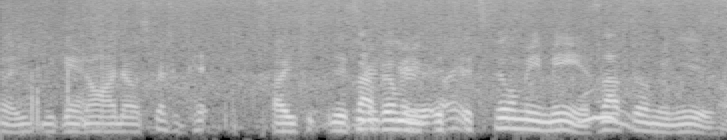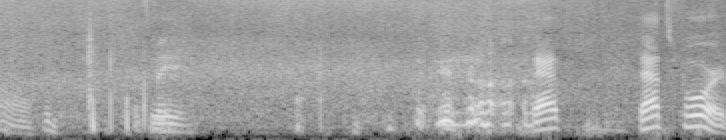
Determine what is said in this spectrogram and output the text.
No, you, you can't. No, I know. Special pit. Oh, it's not filming you. It's, it's filming me. It's not filming you. Let's See? make. That, that's Ford.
